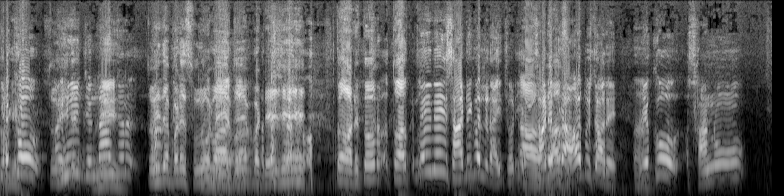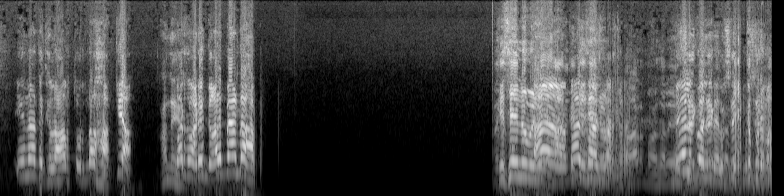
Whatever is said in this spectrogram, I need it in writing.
ਦੇਖੋ ਅਸੀਂ ਜਿੰਨਾ ਚਿਰ ਤੁਸੀਂ ਤਾਂ ਬੜੇ ਸੂਝਵਾਨ ਜੇ ਵੱਡੇ ਜੇ। ਤੁਹਾਡੇ ਤੋਂ ਤੁਹਾ- ਨਹੀਂ ਨਹੀਂ ਸਾਡੀ ਕੋਈ ਲੜਾਈ ਥੋੜੀ ਆਹ, ਸਾਡੇ ਬਸ। ਭਰਾ ਹੋ ਤੁਸੀਂ ਸਾਰੇ। ਵੇਖੋ ਸਾਨੂੰ ਇਹਨਾਂ ਦੇ ਖਿਲਾਫ ਤੁਰਨ ਦਾ ਹੱਕ ਆ। ਪਰ ਤੁਹਾਡੇ ਗਲ ਪੈਣ ਦਾ ਹੱਕ ਕਿਸੇ ਨੂੰ ਹਾਂ ਹੱਕ ਬਸ ਕਿਸੇ ਨੂੰ ਬਸ। ਬਸ। ਬਿਲਕੁਲ ਬਿਲਕੁਲ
